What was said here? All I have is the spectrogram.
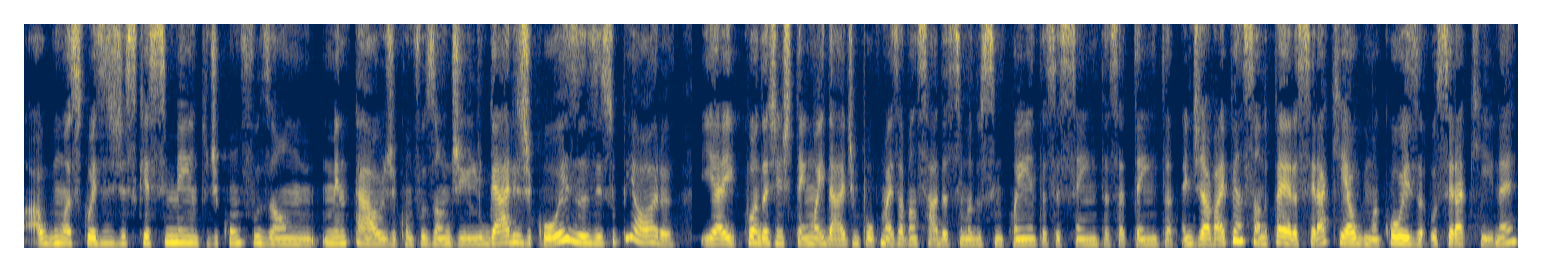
algumas coisas de esquecimento, de confusão mental, de confusão de lugares de coisas, isso piora. E aí, quando a gente tem uma idade um pouco mais avançada, acima dos 50, 60, 70, a gente já vai pensando, pera, será que é alguma coisa? Ou será que, né?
